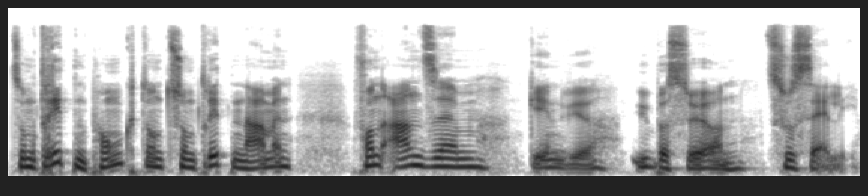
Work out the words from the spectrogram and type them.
zum dritten Punkt und zum dritten Namen. Von Ansem gehen wir über Sören zu Sally.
